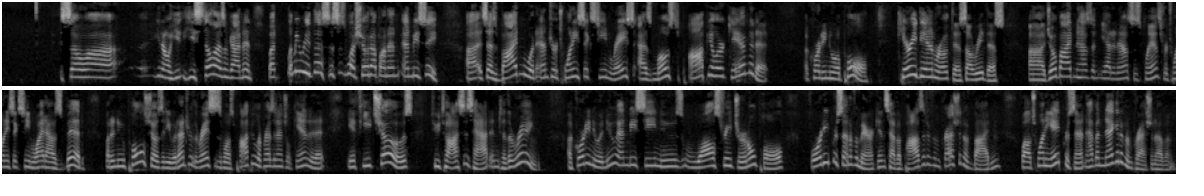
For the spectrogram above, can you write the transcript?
so uh, you know, he he still hasn't gotten in. But let me read this. This is what showed up on N- NBC. Uh, it says Biden would enter 2016 race as most popular candidate, according to a poll. Carrie Dann wrote this. I'll read this. Uh, Joe Biden hasn't yet announced his plans for 2016 White House bid, but a new poll shows that he would enter the race as the most popular presidential candidate if he chose to toss his hat into the ring. According to a new NBC News Wall Street Journal poll, 40% of Americans have a positive impression of Biden, while 28% have a negative impression of him.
